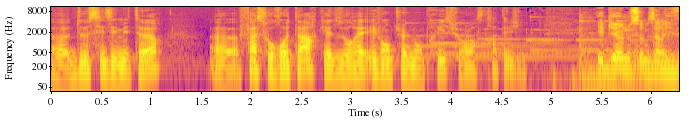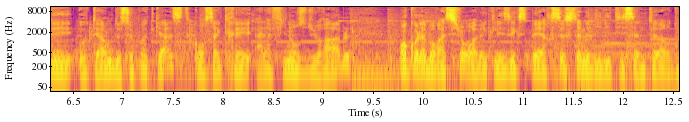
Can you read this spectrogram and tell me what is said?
euh, de ces émetteurs euh, face au retard qu'elles auraient éventuellement pris sur leur stratégie. Eh bien, nous sommes arrivés au terme de ce podcast consacré à la finance durable, en collaboration avec les experts Sustainability Center de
